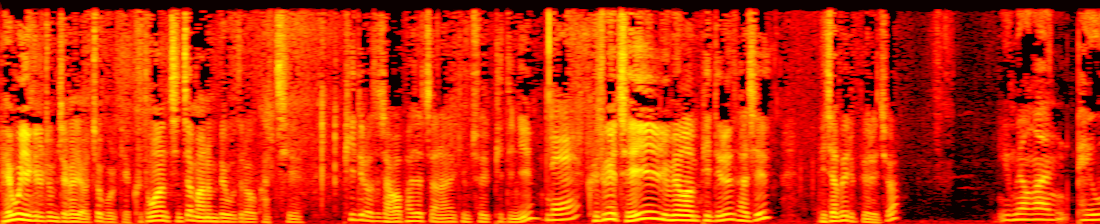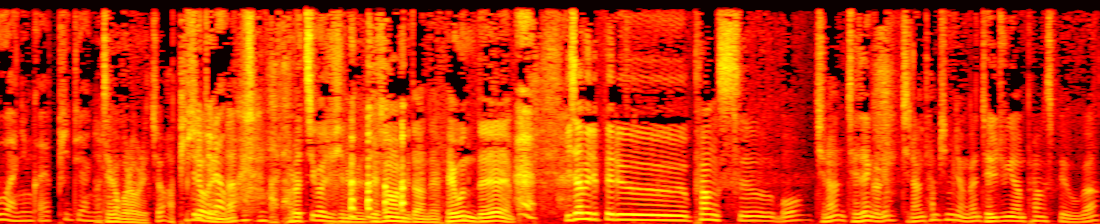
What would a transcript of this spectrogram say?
배우 얘기를 좀 제가 여쭤볼게요. 그동안 진짜 많은 배우들하고 같이 PD로서 작업하셨잖아요. 김초희 PD님. 네, 그 중에 제일 유명한 PD는 사실 이자벨 이별이죠. 유명한 배우 아닌가요? PD 아니라? 아, 제가 뭐라고 그랬죠? 아, PD라고 그랬나? 아, 바로 찍어주시는 거예요. 죄송합니다. 네, 배우인데, 이자벨 이베르 프랑스, 뭐, 지난, 제 생각엔 지난 30년간 제일 중요한 프랑스 배우가,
